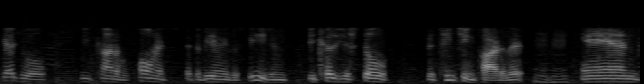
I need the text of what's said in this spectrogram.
schedule these kind of opponents at the beginning of the season because you're still the teaching part of it, and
